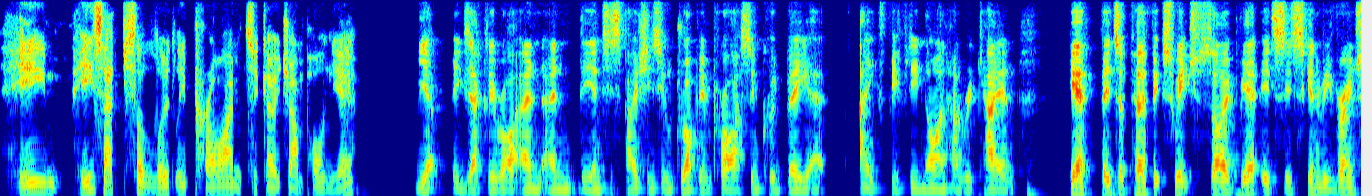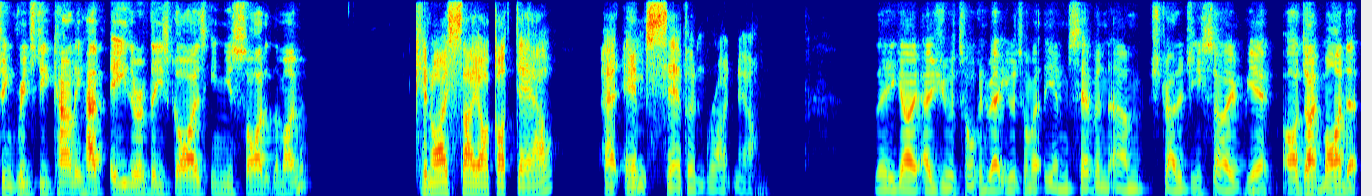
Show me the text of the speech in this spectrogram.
he he's absolutely primed to go jump on, yeah? Yeah, exactly right. And and the anticipation is he'll drop in price and could be at 850, 900k, and yeah, it's a perfect switch. So yeah, it's it's going to be very interesting. Rids, do you currently have either of these guys in your side at the moment? Can I say I got Dow at M7 right now? There you go. As you were talking about, you were talking about the M7 um, strategy. So yeah, I don't mind it.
